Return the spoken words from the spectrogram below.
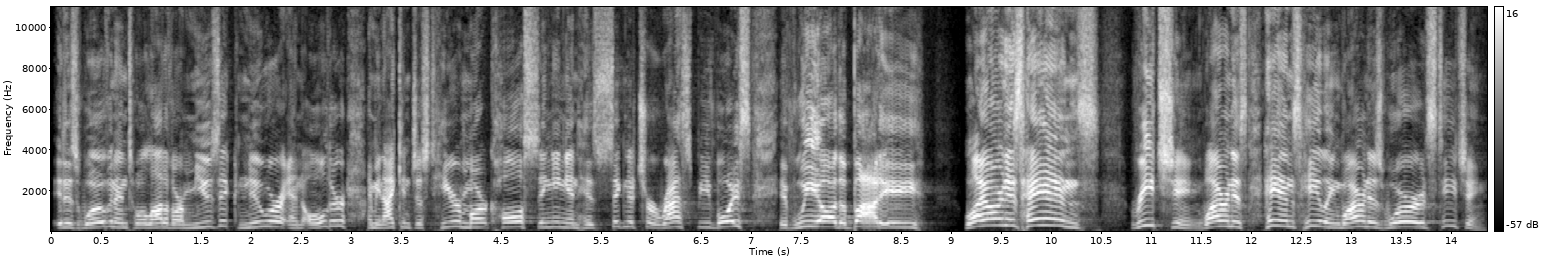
It is woven into a lot of our music, newer and older. I mean, I can just hear Mark Hall singing in his signature raspy voice If we are the body, why aren't his hands reaching? Why aren't his hands healing? Why aren't his words teaching?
